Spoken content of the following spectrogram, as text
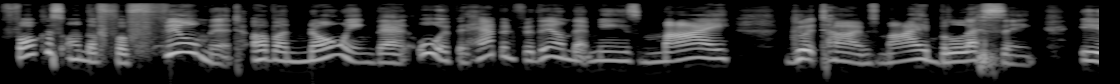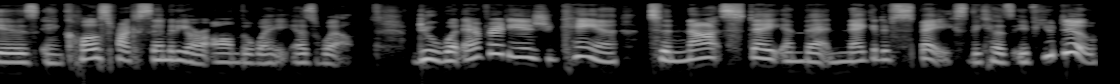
focus on the fulfillment of a knowing that, oh, if it happened for them, that means my good times, my blessing is in close proximity or on the way as well. Do whatever it is you can to not stay in that negative space because if you do,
